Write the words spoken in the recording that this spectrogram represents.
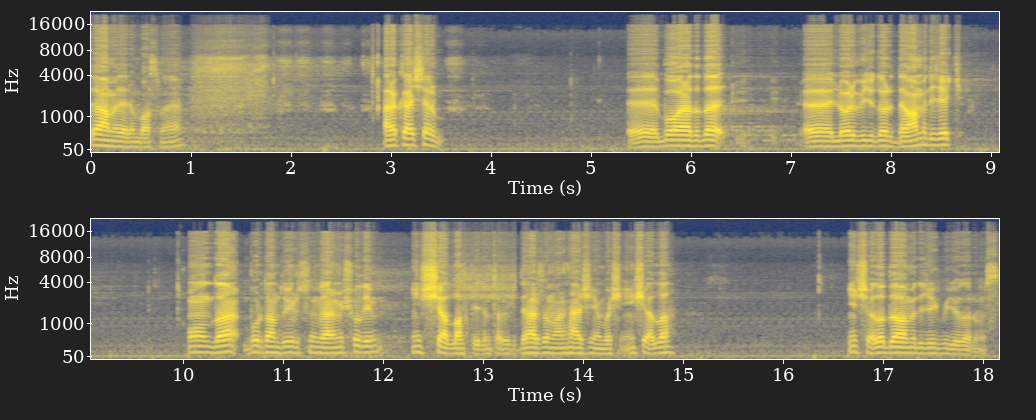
Devam edelim basmaya. Arkadaşlar eee, bu arada da eee, LoL videoları devam edecek. Onu da buradan duyurusunu vermiş olayım. İnşallah diyelim tabii ki de her zaman her şeyin başı inşallah. İnşallah devam edecek videolarımız.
